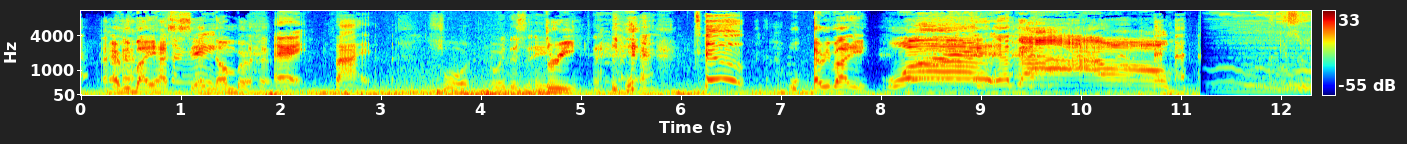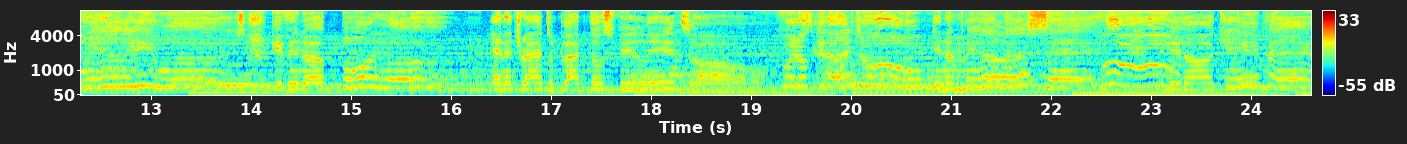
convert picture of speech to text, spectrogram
everybody has to say a number. All right. Five, Four, Oh, wait, this is eight. three. two. Everybody, one. Let's go. Guess I really was giving up on love. And I tried to block those feelings off. What else could I do? In a millisecond, then it all came back.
